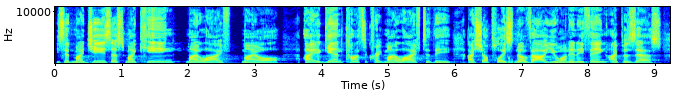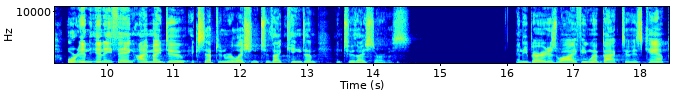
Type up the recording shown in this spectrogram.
he said, My Jesus, my King, my life, my all. I again consecrate my life to thee. I shall place no value on anything I possess or in anything I may do except in relation to thy kingdom and to thy service. And he buried his wife. He went back to his camp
